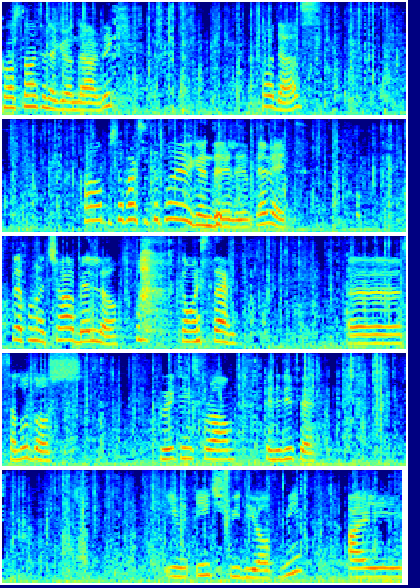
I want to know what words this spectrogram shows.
Konstantin'e gönderdik. Odas. Aa bu sefer Stefano'ya gönderelim. Evet. Stefano, ciao bello. ¿Cómo estás? Eh, saludos. Greetings from Tenerife. In each video of me, I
